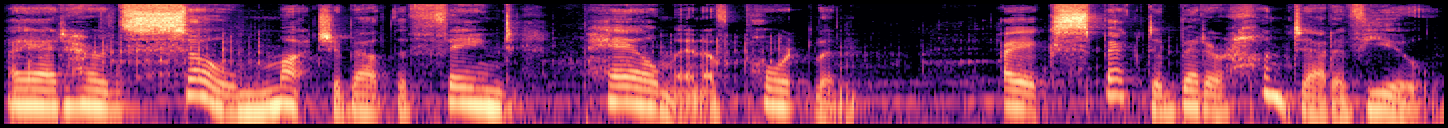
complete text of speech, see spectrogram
I had heard so much about the famed Paleman of Portland. I expect a better hunt out of you.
